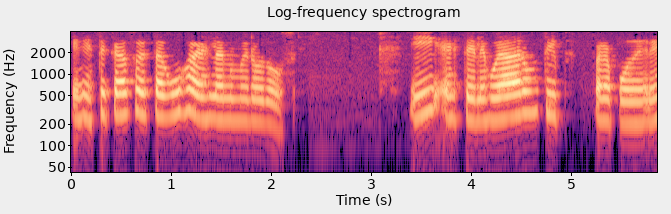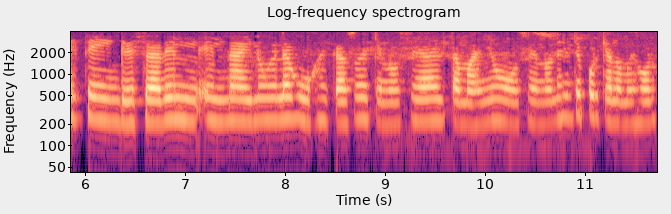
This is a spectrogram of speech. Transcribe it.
En este caso, esta aguja es la número 12. Y este, les voy a dar un tip para poder este, ingresar el, el nylon en la aguja en caso de que no sea el tamaño, o sea, no les entre porque a lo mejor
